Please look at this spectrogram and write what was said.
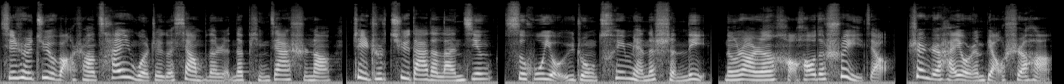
其实，据网上参与过这个项目的人的评价是呢，这只巨大的蓝鲸似乎有一种催眠的神力，能让人好好的睡一觉。甚至还有人表示，哈，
